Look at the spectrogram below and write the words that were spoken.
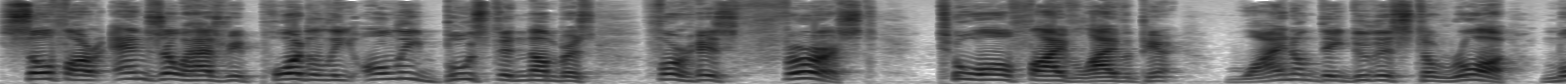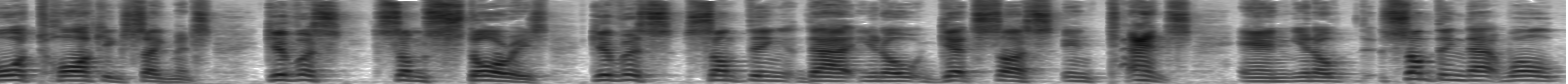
So far, Enzo has reportedly only boosted numbers for his first 205 Live appearance. Why don't they do this to Raw? More talking segments. Give us some stories. Give us something that, you know, gets us intense and, you know, something that, well,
